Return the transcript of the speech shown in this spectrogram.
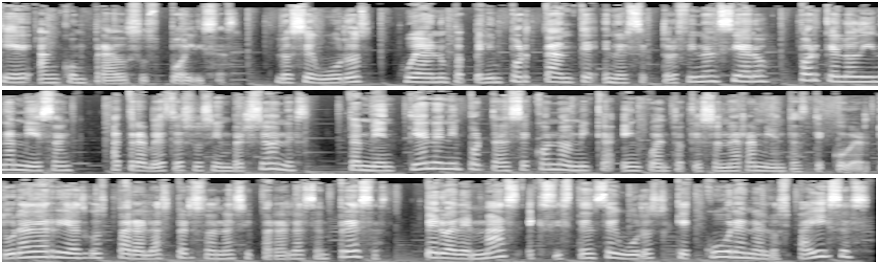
que han comprado sus pólizas. Los seguros juegan un papel importante en el sector financiero porque lo dinamizan a través de sus inversiones. También tienen importancia económica en cuanto a que son herramientas de cobertura de riesgos para las personas y para las empresas. Pero además existen seguros que cubren a los países,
